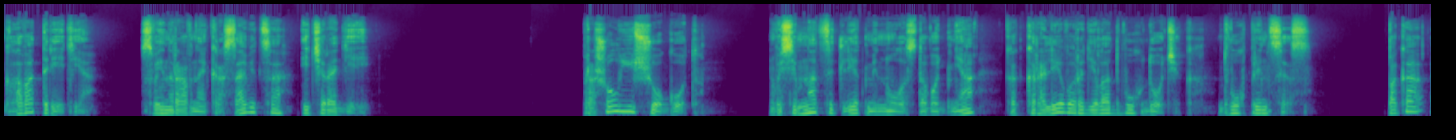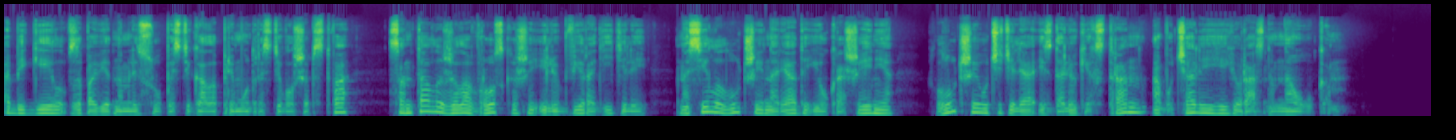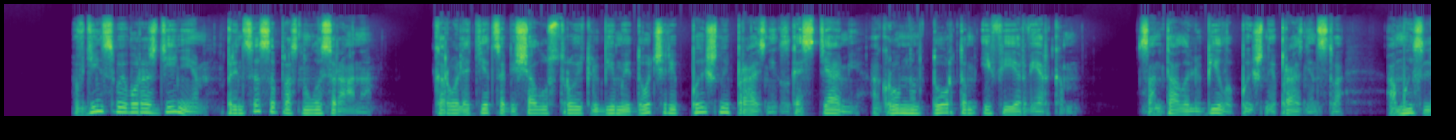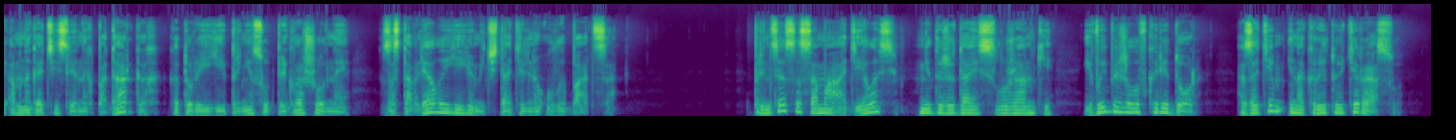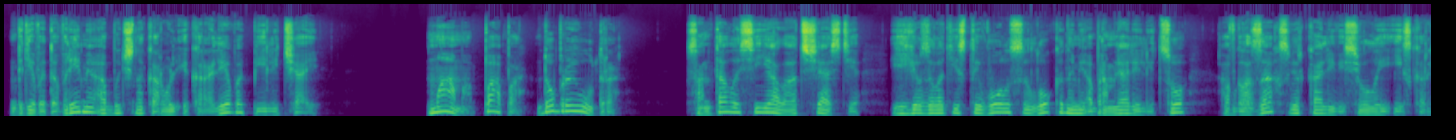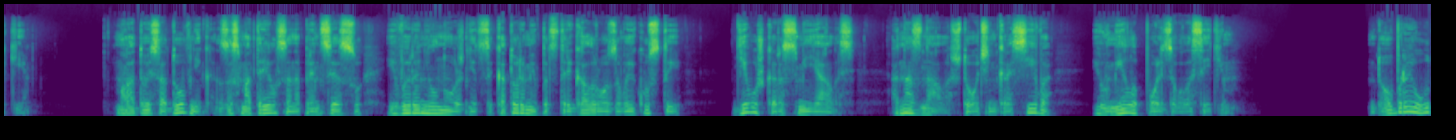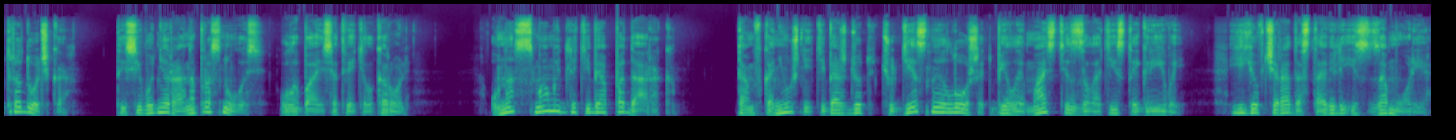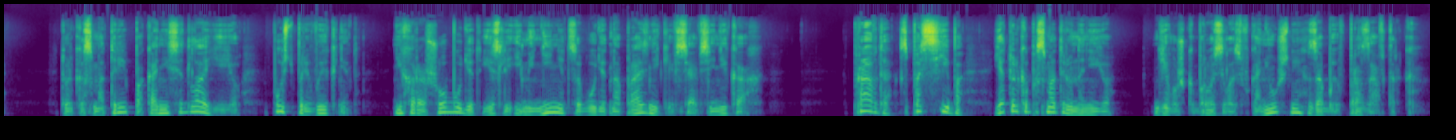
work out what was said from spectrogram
Глава третья. Своенравная красавица и чародей. Прошел еще год. 18 лет минуло с того дня, как королева родила двух дочек, двух принцесс. Пока Абигейл в заповедном лесу постигала премудрости волшебства, Сантала жила в роскоши и любви родителей, носила лучшие наряды и украшения, лучшие учителя из далеких стран обучали ее разным наукам – в день своего рождения принцесса проснулась рано. Король-отец обещал устроить любимой дочери пышный праздник с гостями, огромным тортом и фейерверком. Сантала любила пышные празднества, а мысль о многочисленных подарках, которые ей принесут приглашенные, заставляла ее мечтательно улыбаться. Принцесса сама оделась, не дожидаясь служанки, и выбежала в коридор, а затем и на крытую террасу, где в это время обычно король и королева пили чай. «Мама! Папа! Доброе утро!» Сантала сияла от счастья, ее золотистые волосы локонами обрамляли лицо, а в глазах сверкали веселые искорки. Молодой садовник засмотрелся на принцессу и выронил ножницы, которыми подстригал розовые кусты. Девушка рассмеялась. Она знала, что очень красиво, и умело пользовалась этим. «Доброе утро, дочка!» «Ты сегодня рано проснулась», — улыбаясь, ответил король. «У нас с мамой для тебя подарок. Там в конюшне тебя ждет чудесная лошадь белой масти с золотистой гривой. Ее вчера доставили из Заморья. Только смотри, пока не седлай ее, пусть привыкнет. Нехорошо будет, если именинница будет на празднике вся в синяках». «Правда, спасибо. Я только посмотрю на нее». Девушка бросилась в конюшни, забыв про завтрак.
